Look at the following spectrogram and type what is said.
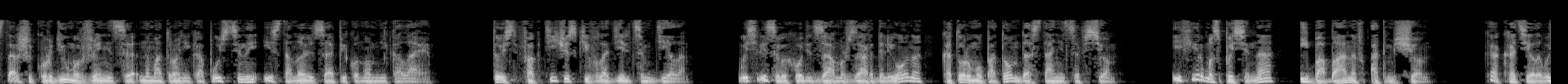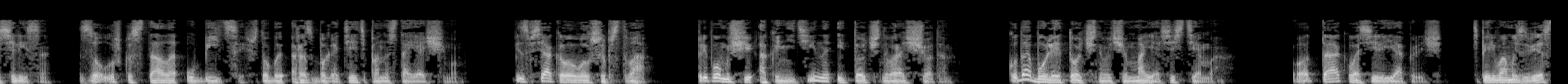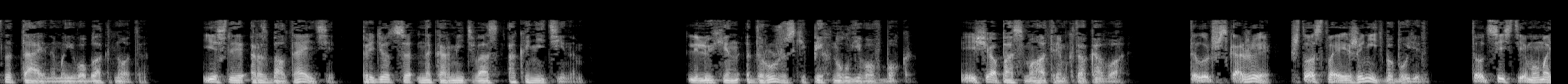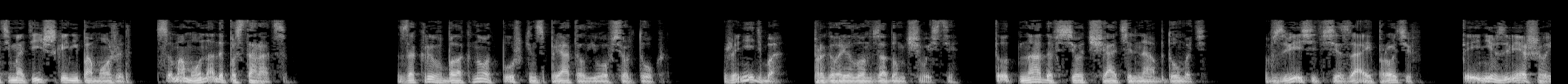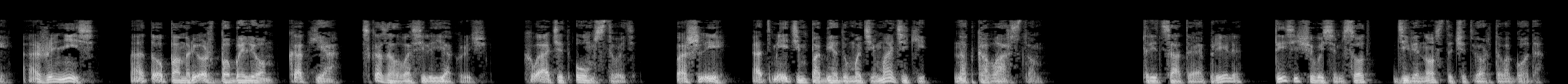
Старший Курдюмов женится на Матроне Капустиной и становится опекуном Николая то есть фактически владельцем дела. Василиса выходит замуж за Ардалиона, которому потом достанется все. И фирма спасена, и Бабанов отмщен. Как хотела Василиса, Золушка стала убийцей, чтобы разбогатеть по-настоящему. Без всякого волшебства, при помощи аконитина и точного расчета. Куда более точного, чем моя система. Вот так, Василий Яковлевич, теперь вам известна тайна моего блокнота. Если разболтаете, придется накормить вас аконитином». Лилюхин дружески пихнул его в бок. «Еще посмотрим, кто кого. Ты лучше скажи, что с твоей женитьбой будет? Тут система математическая не поможет. Самому надо постараться». Закрыв блокнот, Пушкин спрятал его в сюртук. «Женитьба», — проговорил он в задумчивости, — «тут надо все тщательно обдумать. Взвесить все за и против. Ты не взвешивай, а женись. «А то помрешь бобылем, как я», — сказал Василий Яковлевич. «Хватит умствовать. Пошли, отметим победу математики над коварством». 30 апреля 1894 года.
